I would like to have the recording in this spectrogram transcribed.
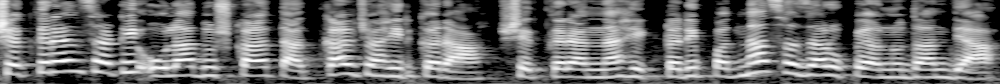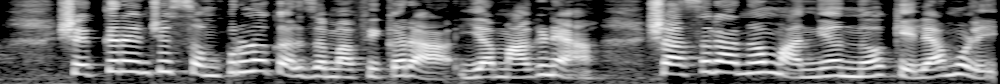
शेतकऱ्यांसाठी ओला दुष्काळ तात्काळ जाहीर करा. शेतकऱ्यांना हेक्टरी पन्नास हजार रुपये अनुदान द्या. शेतकऱ्यांची संपूर्ण कर्जमाफी करा. या मागण्या शासनानं मान्य न केल्यामुळे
